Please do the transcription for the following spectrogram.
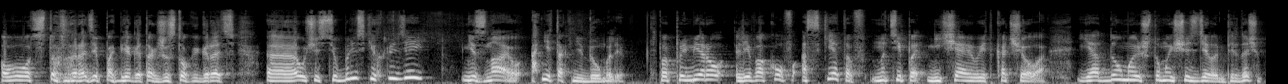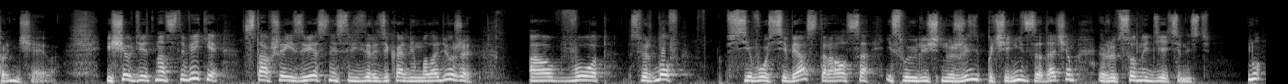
Вот, стоило ради побега так жестоко играть э, участью близких людей, не знаю, они так не думали. По примеру леваков-аскетов, ну типа Нечаева и Ткачева, я думаю, что мы еще сделаем передачу про Нечаева. Еще в XIX веке, ставшая известной среди радикальной молодежи, а вот Свердлов всего себя старался и свою личную жизнь подчинить задачам революционной деятельности. Ну,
